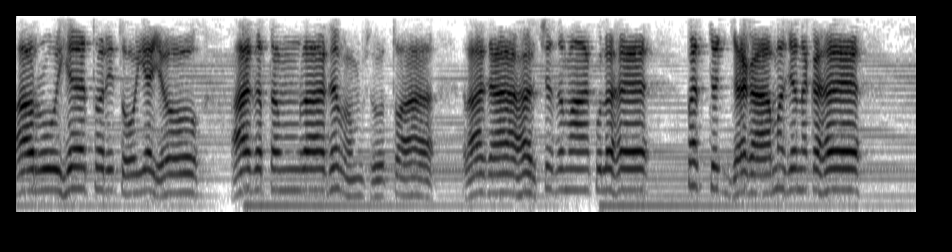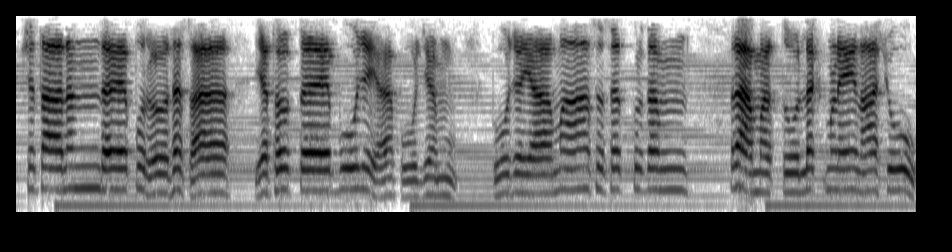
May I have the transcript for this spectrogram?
आरुह्य त्वरितो ययो आगतम् राघवम् श्रुत्वा राजा हर्षसमाकुलः प्रत्युज्जगामजनकः शतानन्द पुरोधसा यथोक्त पूजया पूज्यम् पूजयामास सत्कृतम्। रामस्तु लक्ष्मणेनाशु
